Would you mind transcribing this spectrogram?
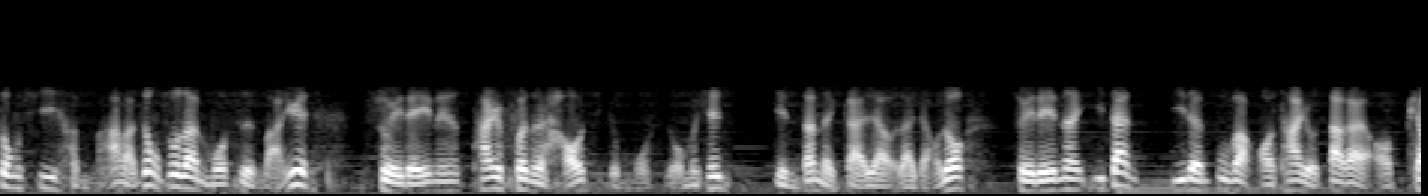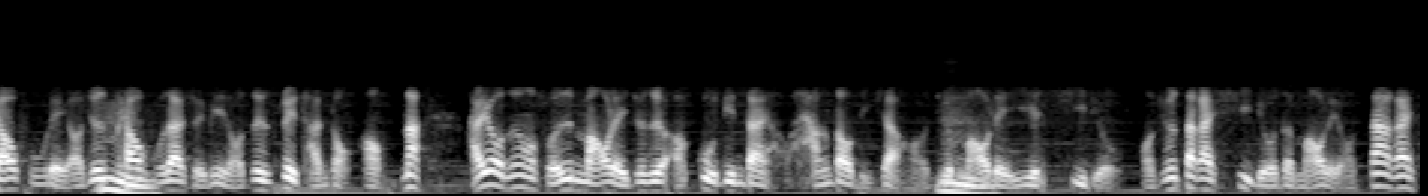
东西很麻烦，这种作战模式很麻烦，因为水雷呢，它又分了好几个模式。我们先简单的概要来讲，我说水雷呢，一旦敌人布放哦，它有大概哦漂浮雷哦，就是漂浮在水面哦，这是最传统。好，那还有那种所谓毛雷，就是啊固定在航道底下哈，就毛雷一些细流哦，就是大概细流的毛雷哦，大概是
